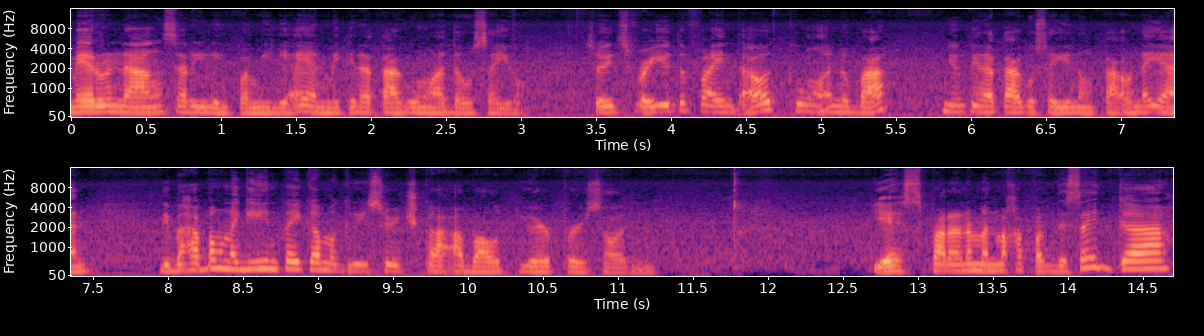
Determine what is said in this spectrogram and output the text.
Meron ng sariling pamilya. Ayan, may tinatago nga daw sa'yo. So, it's for you to find out kung ano ba yung tinatago sa'yo ng tao na yan. Ba habang naghihintay ka, mag-research ka about your person. Yes, para naman makapag-decide ka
